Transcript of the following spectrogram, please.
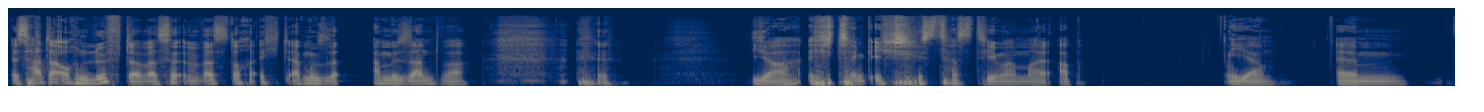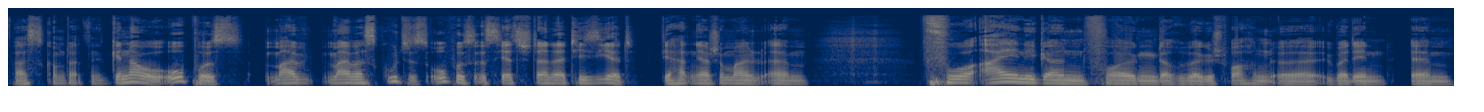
Es hatte auch einen Lüfter, was, was doch echt amüs amüsant war. ja, ich denke, ich schieße das Thema mal ab. Ja, ähm, was kommt da? Genau, Opus. Mal, mal was Gutes. Opus ist jetzt standardisiert. Wir hatten ja schon mal ähm, vor einigen Folgen darüber gesprochen, äh, über den ähm,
